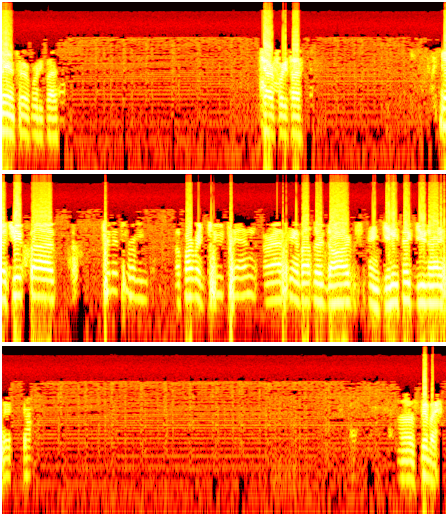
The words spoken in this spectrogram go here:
Command, Tower 45. Tower 45. Yeah, Chief, uh, tenants from apartment 210 are asking about their dogs and guinea pigs. Do you know anything? Uh, stand by.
